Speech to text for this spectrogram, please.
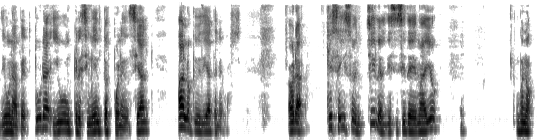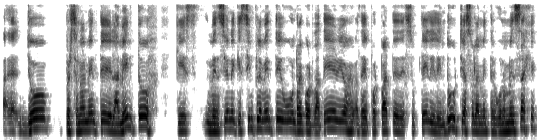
dio una apertura y hubo un crecimiento exponencial a lo que hoy día tenemos. Ahora, ¿qué se hizo en Chile el 17 de mayo? Bueno, eh, yo personalmente lamento que mencione que simplemente hubo un recordatorio de, por parte de Subtel y la industria, solamente algunos mensajes,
